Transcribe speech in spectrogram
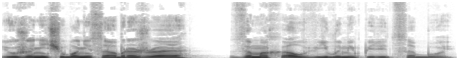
И уже ничего не соображая, замахал вилами перед собой.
